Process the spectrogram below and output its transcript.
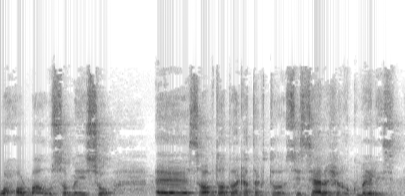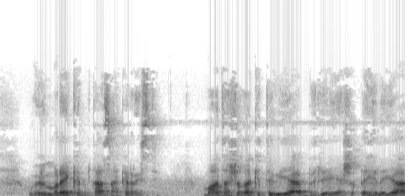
wax walba aad u samayso sababtoo hadaad ka tagto si sahla shaqo kuma helaysid. Wuxuu maraykan taasaan ka raystay. Maanta shaqo ka tegayaa berri ayaa shaqo helayaa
